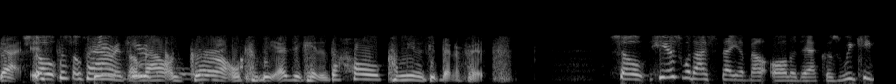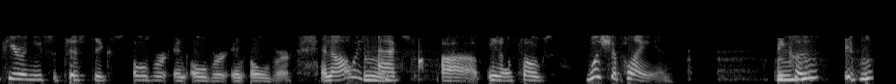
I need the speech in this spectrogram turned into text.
That So- if the so parents here's allow a girl to be educated, the whole community benefits. So here's what I say about all of that because we keep hearing these statistics over and over and over, and I always Mm. ask, uh, you know, folks, what's your plan? Because Mhm. if we're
